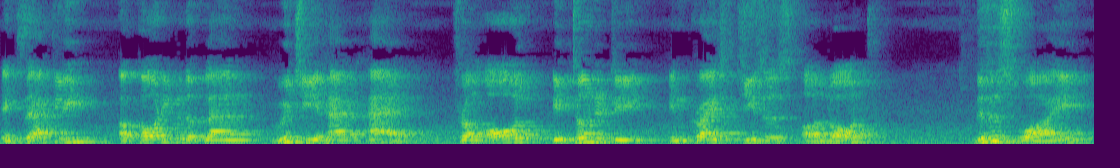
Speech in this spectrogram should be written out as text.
exactly according to the plan which He had had from all eternity in Christ Jesus our Lord. This is why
